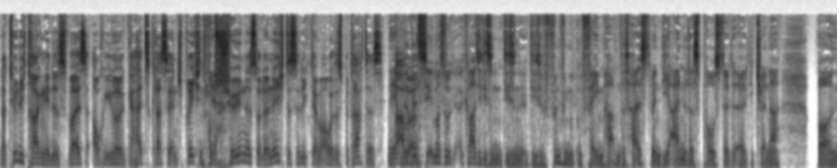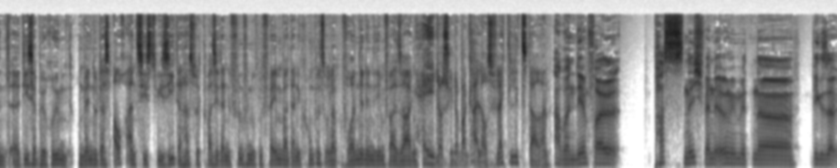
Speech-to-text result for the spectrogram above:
Natürlich tragen die das, weil es auch ihrer Gehaltsklasse entspricht. Ob es Ja. schön ist oder nicht, das liegt ja im Auge des Betrachters. ja. Naja, aber, du willst ja immer so quasi diesen, diesen, diese fünf Minuten Fame haben. Das heißt, wenn die eine das postet, äh, die Jenna, und äh, die ist ja berühmt, und wenn du das auch anziehst wie sie, dann hast du quasi deine fünf Minuten Fame, weil deine Kumpels oder Freundinnen in dem Fall sagen, hey, das sieht aber geil aus. Vielleicht liegt's daran. aber in dem Fall passt es nicht, wenn du irgendwie mit einer, wie gesagt,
